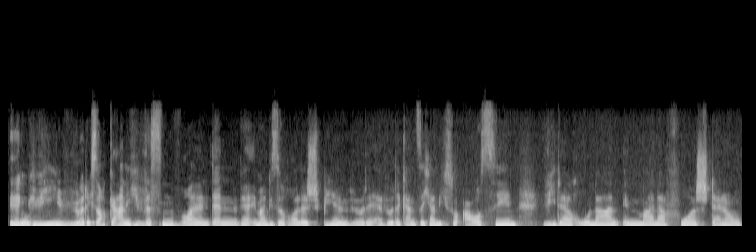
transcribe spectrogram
irgendwie würde ich es auch gar nicht wissen wollen, denn wer immer diese Rolle spielen würde, er würde ganz sicher nicht so aussehen wie der Ronan in meiner Vorstellung.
